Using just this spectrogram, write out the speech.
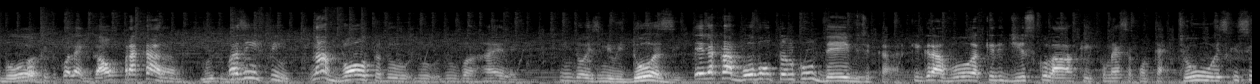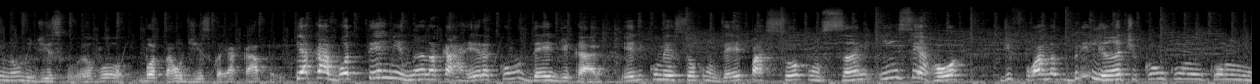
Boa. que ficou legal pra caramba. Muito Mas bom. enfim, na volta do, do, do Van Halen, em 2012, ele acabou voltando com o David, cara, que gravou aquele disco lá que começa com Tattoo, esqueci o nome do disco, eu vou botar o disco aí, a capa aí. E acabou terminando a carreira com o David, cara. Ele começou com o David, passou com o Sammy e encerrou de forma brilhante com, com, com,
